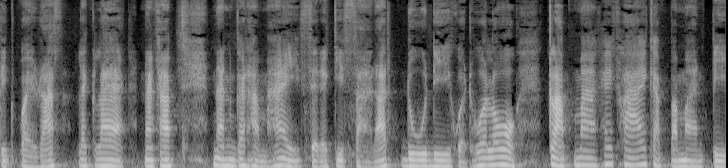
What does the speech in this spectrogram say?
ติดไวรัสแรกๆนะครับนั่นก็ทำให้เศรษฐกิจสหรัฐดูดีกว่าทั่วโลก กลับมาคล้ายๆ กับประมาณปี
